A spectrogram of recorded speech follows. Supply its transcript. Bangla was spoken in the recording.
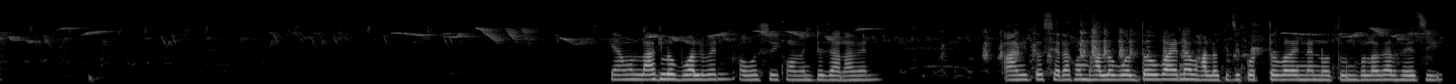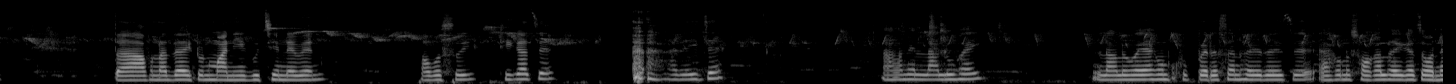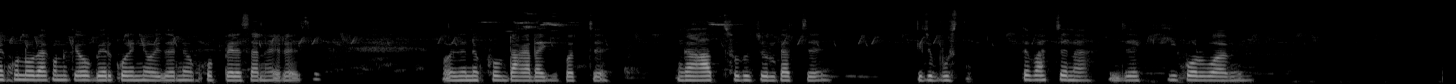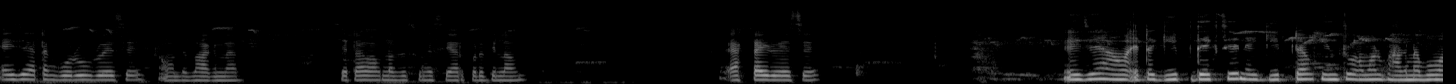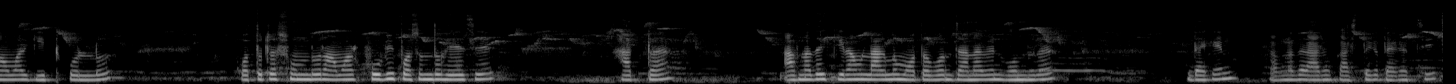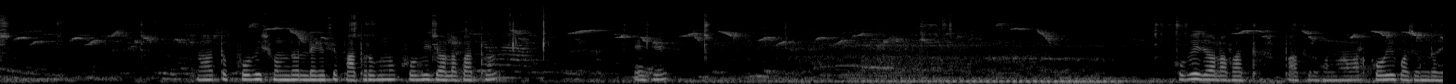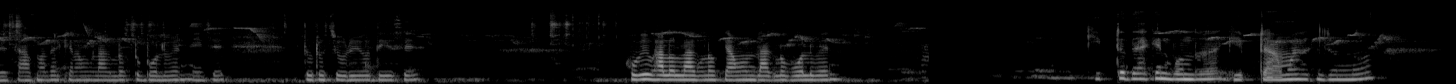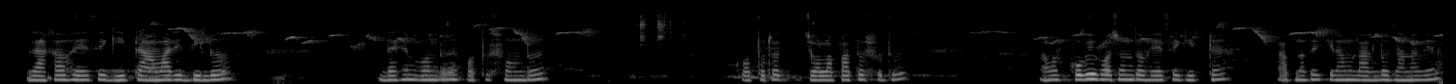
কেমন লাগল বলবেন? অবশ্যই কমেন্টে জানাবেন। আমি তো সেরকম ভালো বলতেও পারি না, ভালো কিছু করতেও পারি না, নতুন ব্লগার হয়েছি। তা আপনাদের একটু মানিয়ে গুছিয়ে নেবেন, অবশ্যই, ঠিক আছে? আর এই যে, আমাদের লালু ভাই লালু ভাই এখন খুব পেরেশান হয়ে রয়েছে এখনও সকাল হয়ে গেছে, অনেকক্ষণ ওর এখন কেউ বের করেনি, ওই জন্য খুব পেরেশান হয়ে রয়েছে। ওই জন্য খুব ডাকাডাকি করছে, গা হাত শুধু চুলকাচ্ছে, কিছু বুঝতে পারছে না যে কি করব আমি। এই যে একটা গরু রয়েছে আমাদের ভাগনার, সেটাও আপনাদের সঙ্গে শেয়ার করে দিলাম। একটাই রয়েছে। এই যে এটা গিফট দেখছেন, এই গিফটটাও কিন্তু আমার ভাগনা বউ আমার গিফট করল। কতটা সুন্দর, আমার খুবই পছন্দ হয়েছে হাতটা। আপনাদের কিরম লাগল মতামত জানাবেন বন্ধুরা। দেখেন, আপনাদের আরও কাছ থেকে দেখাচ্ছি। আমার তো খুবই সুন্দর লেগেছে পাথরগুলো, খুবই জলপাথর। এই যে। খুবই জলপাথর, পাথরগুলো আমার খুবই পছন্দ হয়েছে। আপনাদের কিরম লাগল একটু বলবেন? এই যে দুটো চুড়িও দিয়েছে। খুবই ভালো লাগল, কেমন লাগল বলবেন? গিফটটা দেখেন বন্ধুরা, গিফটটা আমার জন্য রাখা হয়েছে, গিফটটা আমারই দিল। দেখেন বন্ধুরা কত সুন্দর, কতটা জলাপাতও শুধু। আমার খুবই পছন্দ হয়েছে গিফটটা। আপনাদের কিরম লাগল জানাবেন।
